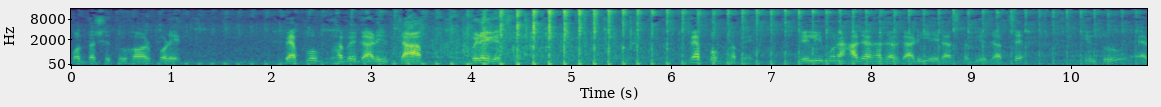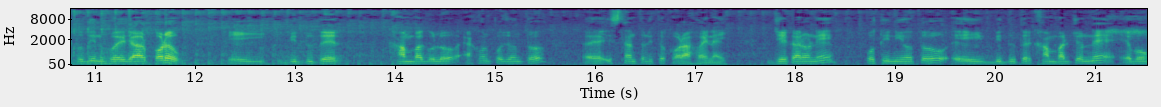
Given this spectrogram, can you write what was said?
পদ্মা সেতু হওয়ার পরে ব্যাপকভাবে গাড়ির চাপ বেড়ে গেছে। ব্যাপকভাবে। ডেলি মনে হাজার হাজার গাড়ি এই রাস্তা দিয়ে যাচ্ছে। কিন্তু এতদিন হয়ে যাওয়ার পরেও এই বিদ্যুতের খাম্বাগুলো এখন পর্যন্ত স্থানান্তরিত করা হয় নাই। যে কারণে প্রতিনিয়ত এই বিদ্যুতের খাম্বার জন্যে এবং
